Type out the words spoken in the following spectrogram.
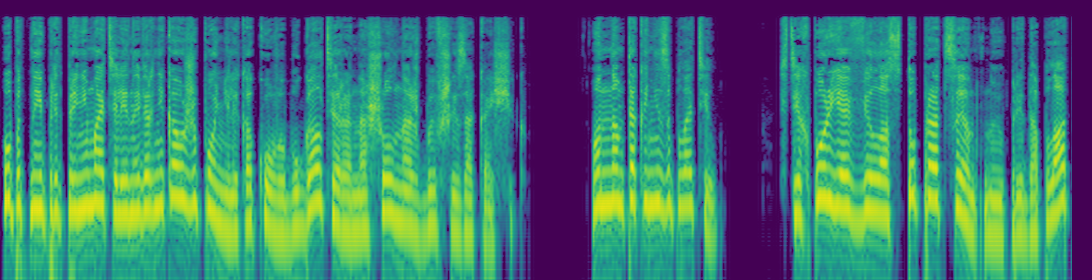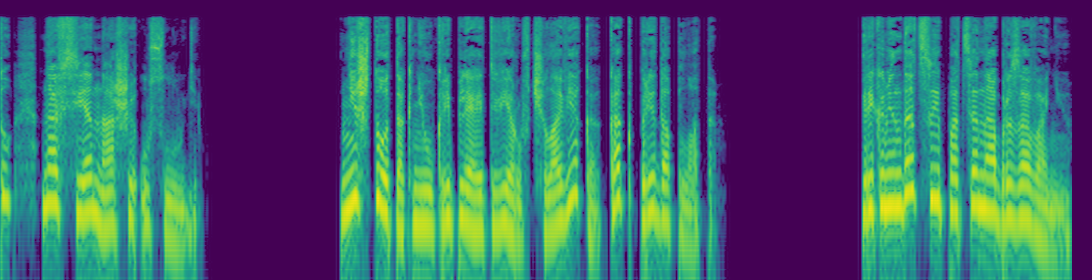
Опытные предприниматели наверняка уже поняли, какого бухгалтера нашел наш бывший заказчик. Он нам так и не заплатил. С тех пор я ввела стопроцентную предоплату на все наши услуги. Ничто так не укрепляет веру в человека, как предоплата. Рекомендации по ценообразованию.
